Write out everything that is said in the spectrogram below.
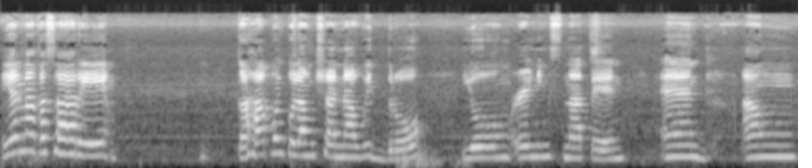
ayan mga kasari, kahapon ko lang siya na withdraw yung earnings natin. And ang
